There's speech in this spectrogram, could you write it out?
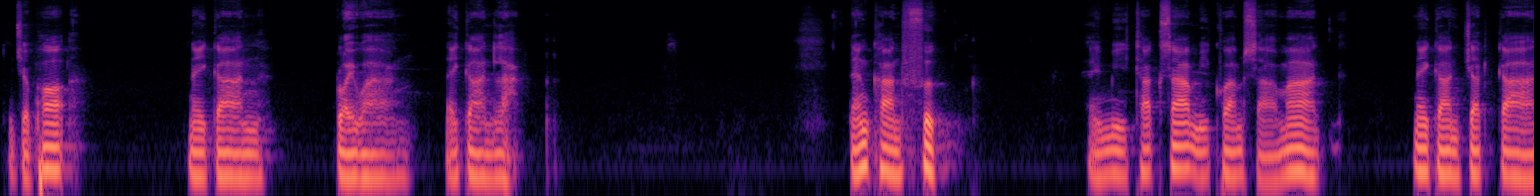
โดยเฉพาะในการปล่อยวางในการหลักดังการฝึก ให้มีทักษะมีความสามารถ ในการจัดการ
